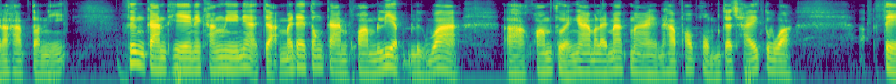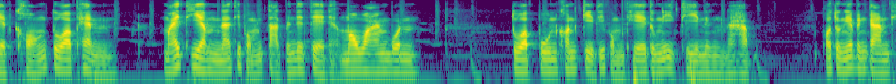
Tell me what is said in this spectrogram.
แล้วครับ ตอนนี้ ซึ่งการเทในครั้งนี้เนี่ยจะไม่ได้ต้องการความเรียบหรือว่าความสวยงามอะไรมากมายนะครับ เพราะผมจะใช้ตัวเศษของตัวแผ่นไม้เทียมนะที่ผมตัดเป็นเศษเนี่ยมาวางบนตัวปูนคอนกรีตที่ผมเทตรงนี้อีกทีหนึ่งนะครับ เพราะตรงนี้เป็นการเท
